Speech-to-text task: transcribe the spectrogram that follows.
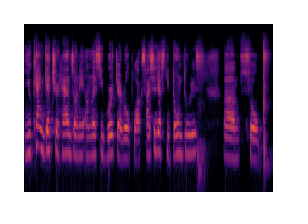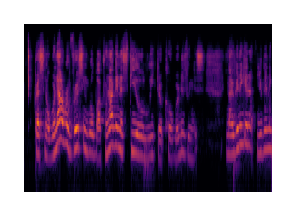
you can't get your hands on it unless you work at Roblox. I suggest you don't do this. Um, so press no. We're not reversing Roblox. We're not gonna steal leak their code. We're just doing this. Now you're gonna get a, you're gonna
